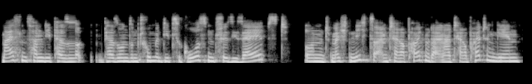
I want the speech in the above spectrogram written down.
Meistens haben die Perso Personen Symptome, die zu groß sind für sie selbst und möchten nicht zu einem Therapeuten oder einer Therapeutin gehen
